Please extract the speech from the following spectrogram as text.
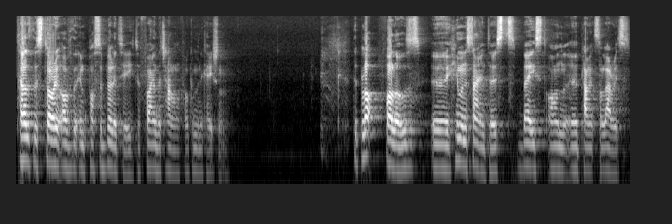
tells the story of the impossibility to find the channel for communication. The plot follows uh, human scientists based on uh, planet Solaris.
